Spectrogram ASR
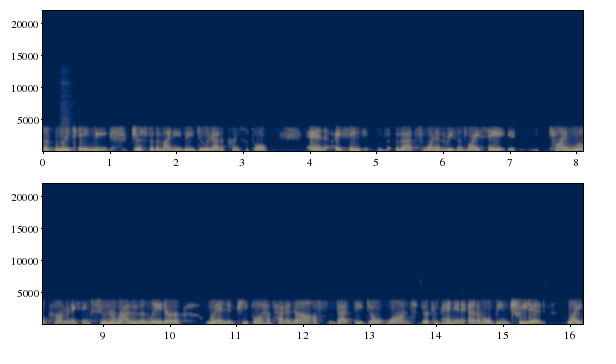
retain me just for the money. They do it out of principle. And I think that's one of the reasons why I say time will come, and I think sooner rather than later, when people have had enough that they don't want their companion animal being treated like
